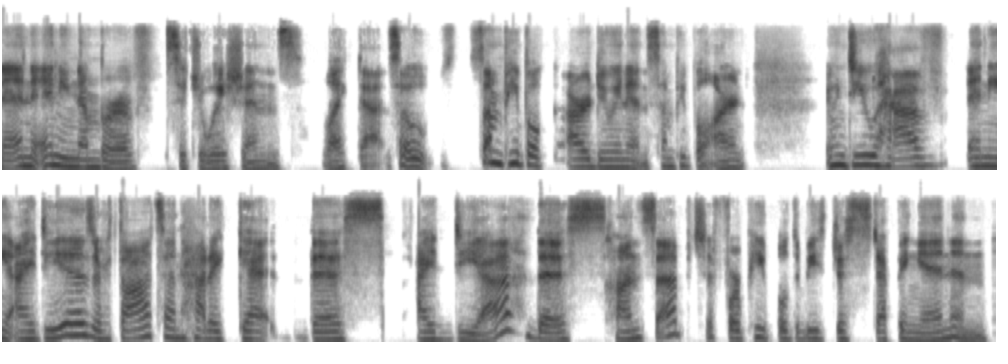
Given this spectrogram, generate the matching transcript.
and any number of situations like that so some people are doing it and some people aren't i mean do you have any ideas or thoughts on how to get this idea this concept for people to be just stepping in and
